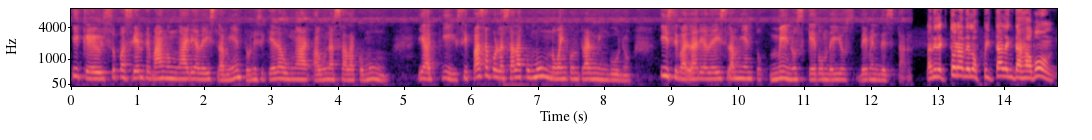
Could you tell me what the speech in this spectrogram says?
y que esos pacientes van a un área de aislamiento, ni siquiera a una, a una sala común. Y aquí, si pasa por la sala común, no va a encontrar ninguno. Y si va al área de aislamiento, menos que donde ellos deben de estar. La directora del hospital en Dajabón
